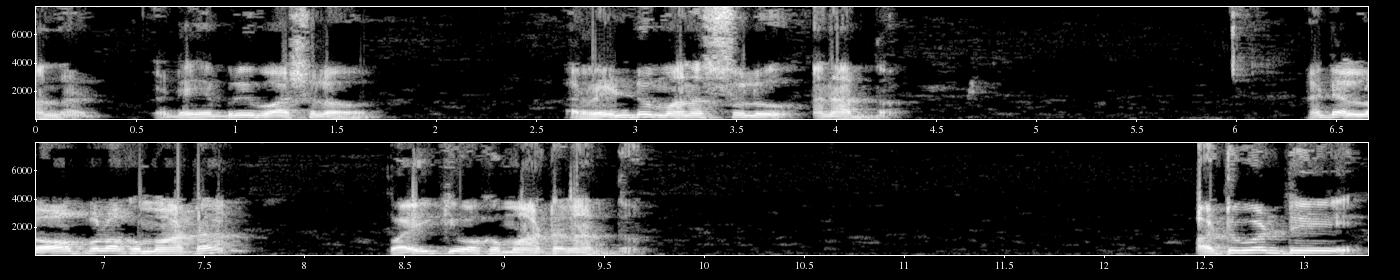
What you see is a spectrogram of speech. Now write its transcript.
అన్నాడు. అంటే హెబ్రి భాషలో రెండు మనస్సులు అని అర్థం. అంటే లోపల ఒక మాట పైకి ఒక మాట అని అర్థం. అటువంటి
